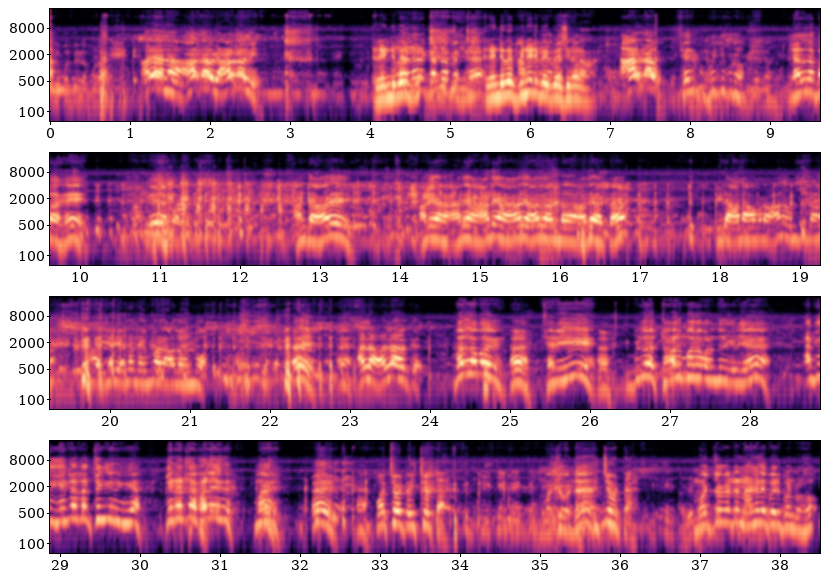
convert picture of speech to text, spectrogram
ரெண்டு பேர் கரெக்டா பேசுனேன் ரெண்டு பேர் பின்னாடி போய் பேசிக்கலாம். செருப்பு பிஞ்சு போடும். நல்ல பாகு. அந்த அடைய அடைய அடைய அடைய ஆறு அந்த அடைய ஆட்டா. இது ஆனா அவன ஆன வந்துட்டான் இது என்னென்ன இம்மால ஆள உள்ளுவான் அல்ல அல்லாவுக்கு நல்ல பாகு. சரி இப்படிலாம் தாறுமாறா வளர்ந்துருக்கிறிய அங்க என்னென்ன திங்குறீங்க? என்னென்ன விளையுது மாறு. ஏய் மொச்சோட்ட இச்சோட்டா. மொச்சக்கொட்டை இச்சோட்டா. மொச்சக்கொட்டை நாங்களே பேர் பண்றோம்.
